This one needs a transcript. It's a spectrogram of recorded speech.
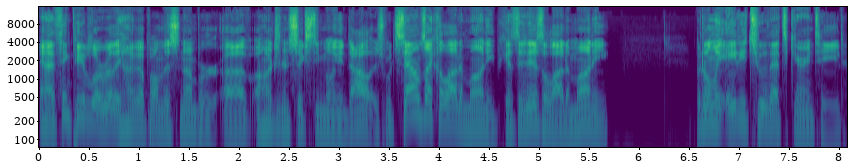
And I think people are really hung up on this number of $160 million, which sounds like a lot of money because it is a lot of money, but only 82 of that's guaranteed.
